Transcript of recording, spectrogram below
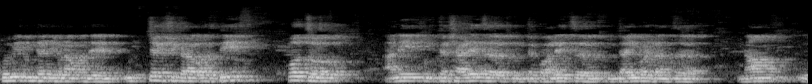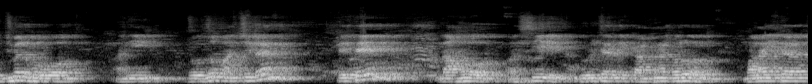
तुम्ही तुमच्या जीवनामध्ये उच्च शिखरावरती पोचो आणि तुमच्या शाळेचं तुमच्या कॉलेजचं तुमच्या आई वडिलांचं नाव उज्ज्वल होवो. आणि जो जो मानशील तेथे लाहो अशी गुरुचरणी प्रार्थना करून मला इथं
